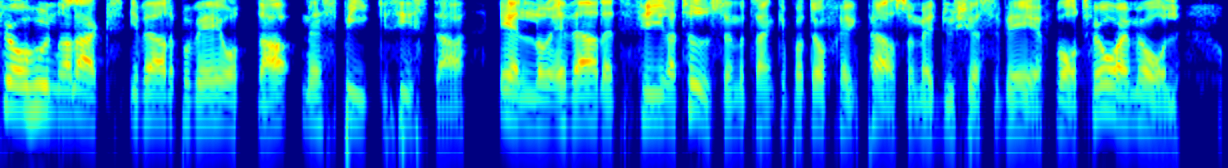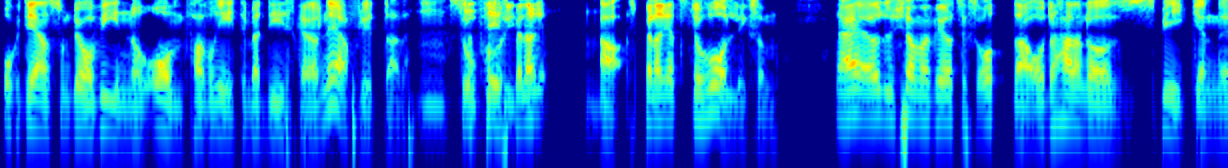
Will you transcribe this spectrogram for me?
200 lax i värde på V8 med spik i sista eller är värdet 4000 med tanke på att då Fredrik Persson med Duchesse VF var tvåa i mål och den som då vinner om favoriten blir diskad och nerflyttad. Mm, stor Så det favorit. spelar- Ja, spelar rätt stor roll liksom. Nej, och då kör man V868 och då hade han då spiken eh,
